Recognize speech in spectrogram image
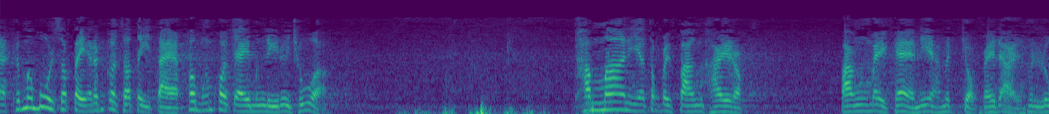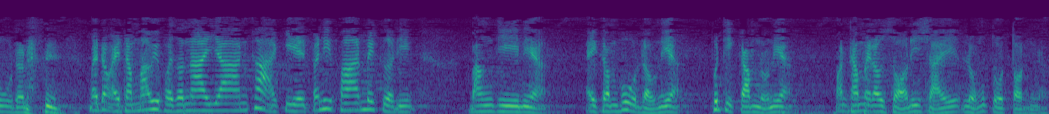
นะถ้ามึงพูดสติแล้วมันก็สติแตกเพราะมึงเข้าใจมึงดีด้วยชั่วธรรมะนี่ต้องไปฟังใครหรอกฟังไม่แค่นี้มันจบไปได้ มันรู้เท่านั้นไม่ต้องไอ้ธรรมะวิปัสสนาญาณฆ่ากิเลสปณิพานไม่เกิดอีกบางทีเนี่ย ไอ้คำพูดเหล่านี้พฤติกรรมเหล่านี้มันทำให้เราสอนนิสัยหลงตัวตนเนี่ย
